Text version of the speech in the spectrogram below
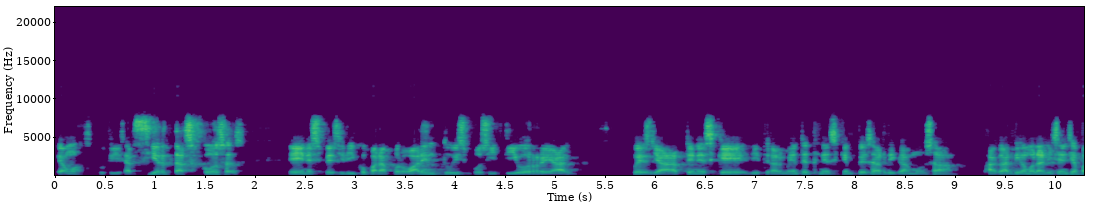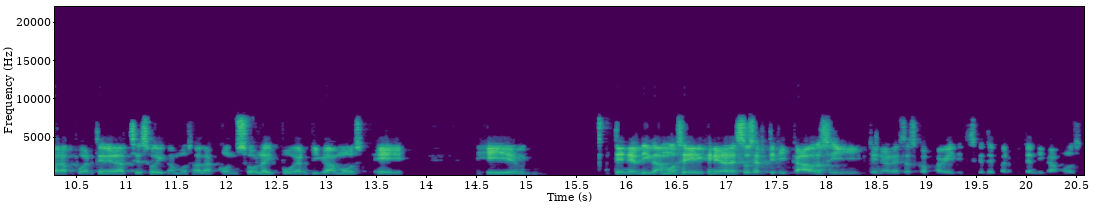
que vamos a utilizar ciertas cosas en específico para probar en tu dispositivo real, pues ya tenés que, literalmente, tenés que empezar, digamos, a pagar, digamos, la licencia para poder tener acceso, digamos, a la consola y poder, digamos, eh, eh, tener, digamos, generar estos certificados y tener esas capabilities que te permiten, digamos,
